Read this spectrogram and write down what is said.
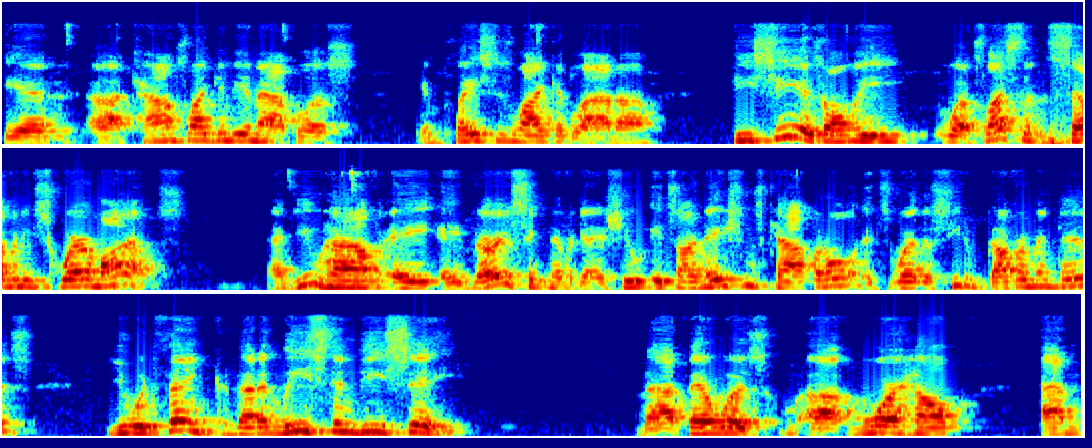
in uh, towns like Indianapolis, in places like Atlanta. DC is only well, it's less than 70 square miles. And you have a, a very significant issue. It's our nation's capital, it's where the seat of government is. You would think that at least in DC, that there was uh, more help and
